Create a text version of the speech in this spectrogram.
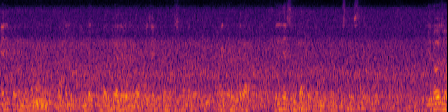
వేదిక పైన ఉన్న మన పెద్దలు అంబేద్కర్ గారికి అదేవిధంగా బీజేపీ కన్వీనర్ సువర్ణ గారికి మిగతా ఇతర తెలుగుదేశం కార్యకర్తలను నమస్కరిస్తే ఈరోజు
